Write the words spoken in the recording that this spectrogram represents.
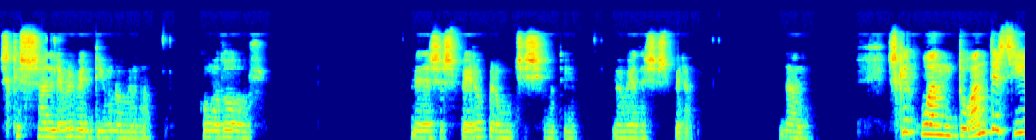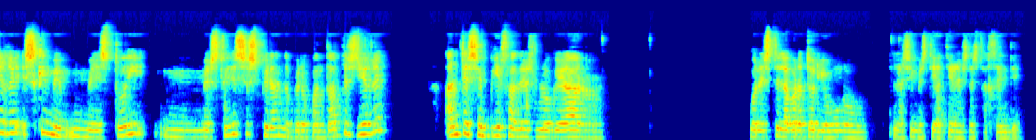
Es que es al level 21, ¿verdad? Como todos. Me desespero, pero muchísimo, tío. Me voy a desesperar. Dale. Es que cuanto antes llegue, es que me, estoy, me estoy desesperando, pero cuanto antes llegue, antes empieza a desbloquear por este laboratorio 1 las investigaciones de esta gente.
